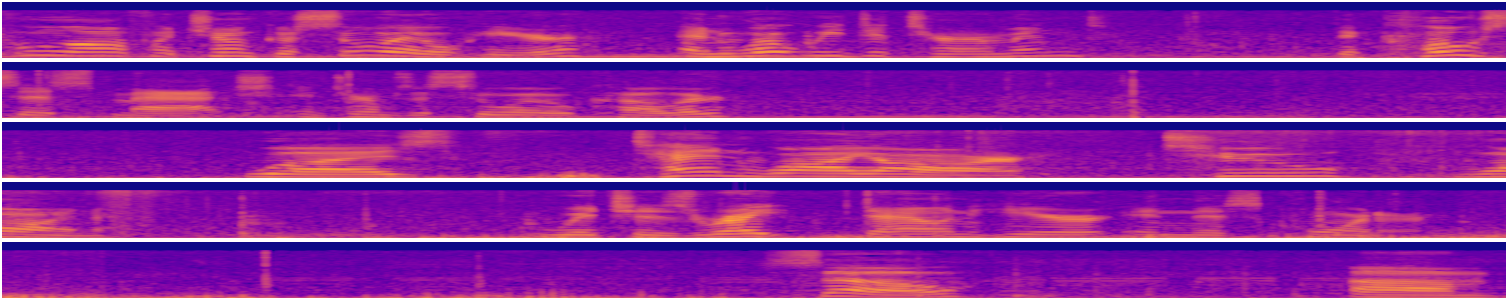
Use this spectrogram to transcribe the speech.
pull off a chunk of soil here, and what we determined, the closest match in terms of soil color, was 10YR21, which is right down here in this corner. So, um,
